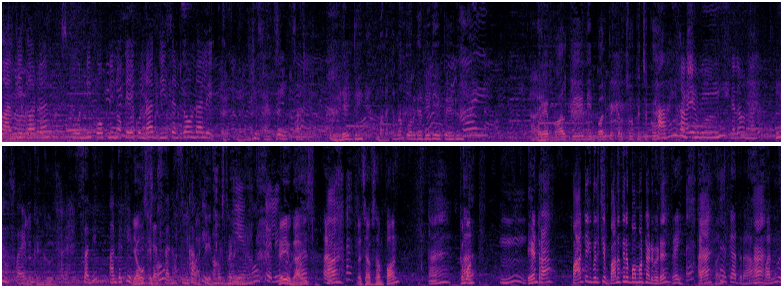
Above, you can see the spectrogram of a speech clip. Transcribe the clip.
బాల్కీ కాటన్ స్పూన్ని ఫోక్ని నొక్కేయకుండా డీసెంట్గా ఉండాలి. మనకన్నా త్వరగా రెడీ అయిపోయాడు. ఒరే బాల్కి నీ బల్బ్ ఇక్కడ చూపించకు. హాయ్ వైష్ణవి ఎలా ఉన్నారు? Yeah fine. Looking good Sandeep అందరికీ. చేస్తాను. అసలు. పార్టీ ఏమో hey you తెలియదు guys. let's have some fun. ఆ? come on. ఏంట్రా? పార్టీకి పిలిచి బన తిని పొమ్మంటున్నాడు వీడు. కాదురా. పన్ను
